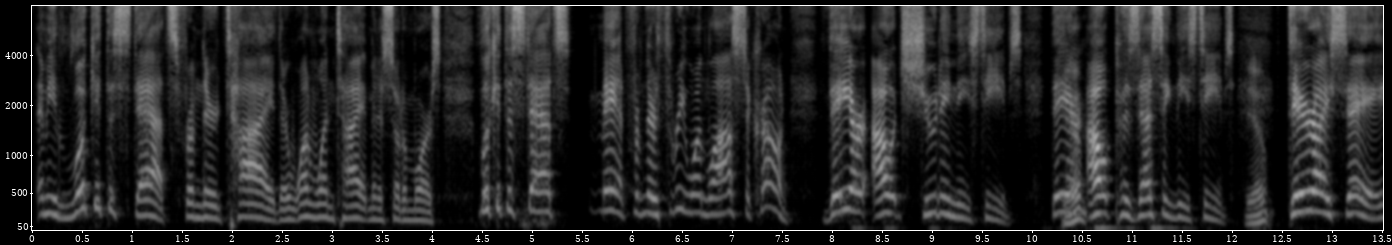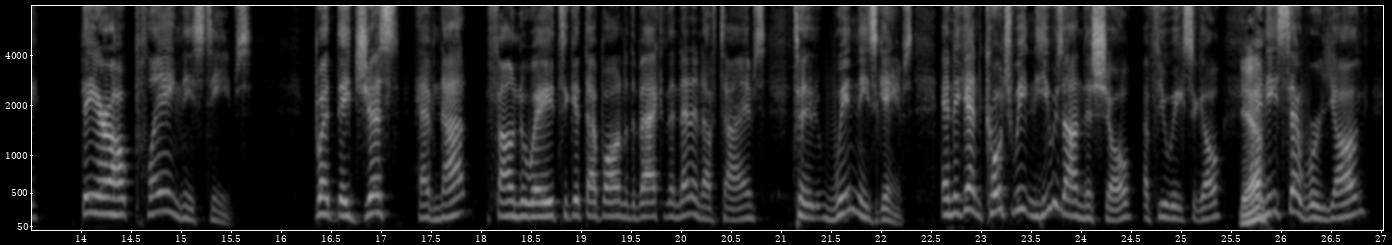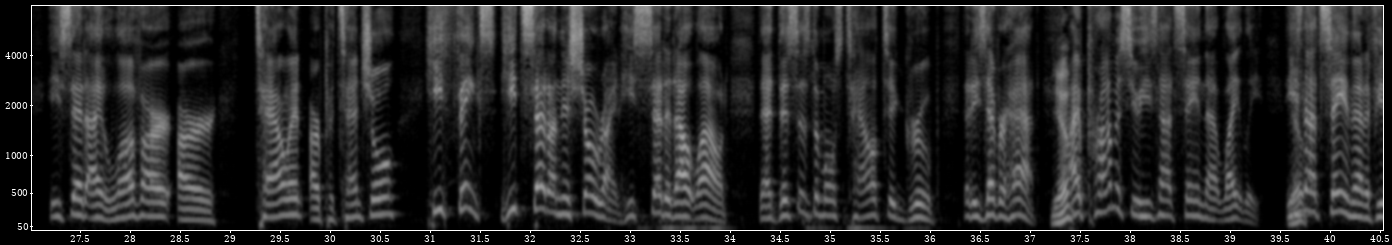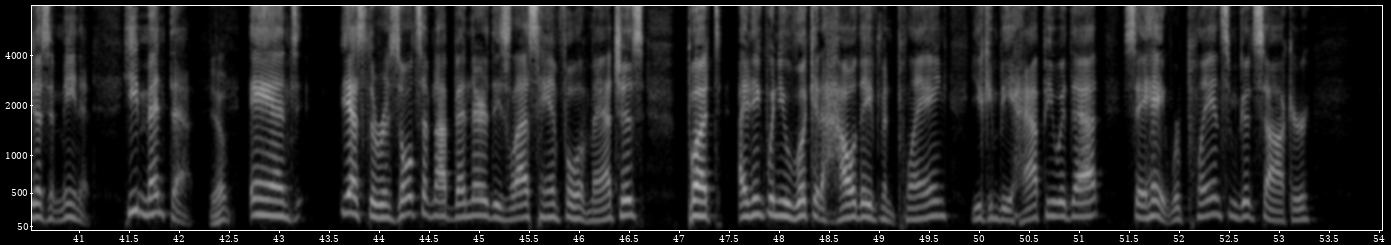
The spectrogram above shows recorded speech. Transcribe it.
I mean, look at the stats from their tie, their one-one tie at Minnesota Morris. Look at the stats, man, from their three-one loss to Crown. They are out shooting these teams. They Yep. are out possessing these teams. Yep. Dare I say, they are out playing these teams. but they just have not found a way to get that ball into the back of the net enough times to win these games. And again, Coach Wheaton, he was on this show a few weeks ago, Yeah. and he said we're young. He said I love our our talent, our potential. He thinks he said on this show, Ryan. He said it out loud that this is the most talented group that he's ever had. Yep. I promise you, he's not saying that lightly. He's Yep. not saying that if he doesn't mean it. He meant that. Yep. And yes, the results have not been there these last handful of matches, but I think when you look at how they've been playing, you can be happy with that. Say, hey, we're playing some good soccer,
